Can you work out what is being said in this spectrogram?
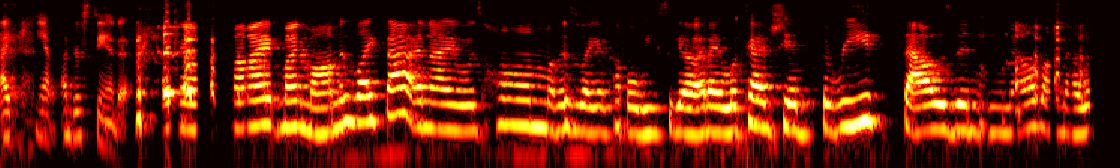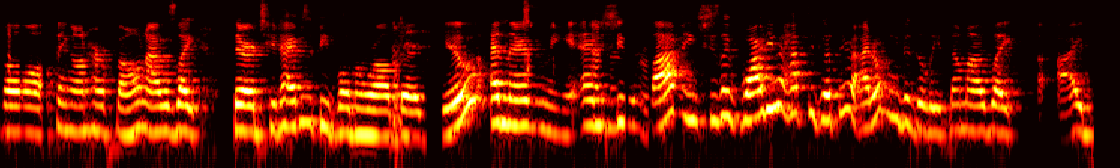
I can't understand it. my my mom is like that and i was home this was like a couple weeks ago and i looked at it she had thousand emails on that little thing on her phone. I was like, there are two types of people in the world. There's you and there's me. And she was laughing. She's like, why do you have to go through? I don't need to delete them. I was like, I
